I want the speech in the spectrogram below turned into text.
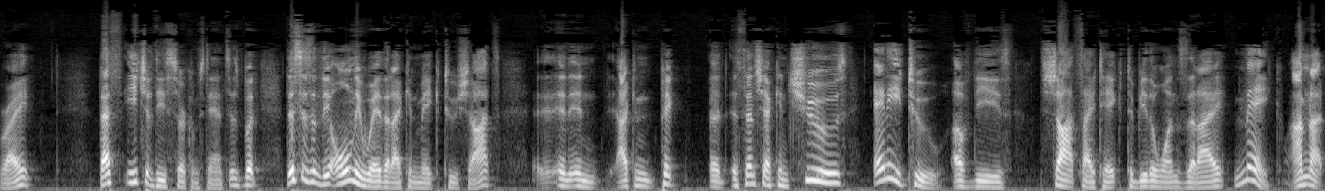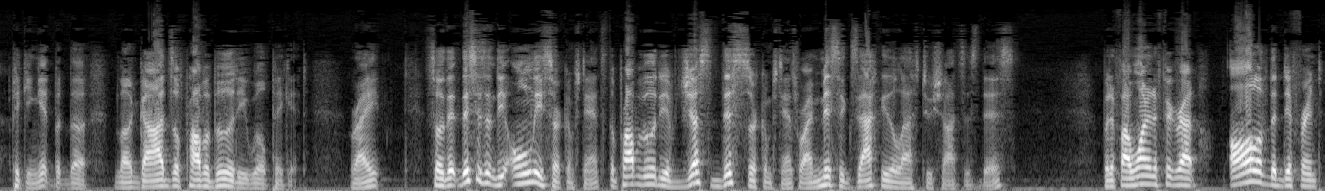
right? That's each of these circumstances, but this isn't the only way that I can make two shots. In, in I can pick uh, essentially I can choose any two of these shots I take to be the ones that I make. I'm not picking it, but the, the gods of probability will pick it, right? So that this isn't the only circumstance. The probability of just this circumstance, where I miss exactly the last two shots, is this. But if I wanted to figure out all of the different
